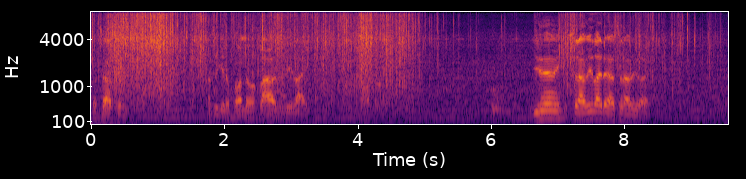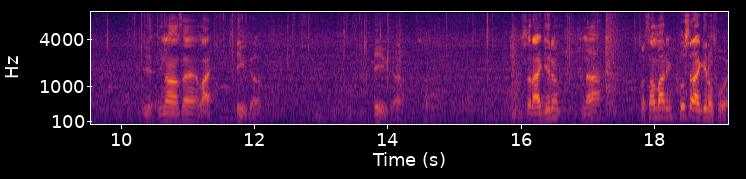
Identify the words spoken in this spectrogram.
What y'all think? I should get a bundle of flowers and be like, you hear me? Should I be like that or should I be like, you, you know what I'm saying? Like, here you go. Here you go. Should I get them? Nah. For somebody? Who should I get them for?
